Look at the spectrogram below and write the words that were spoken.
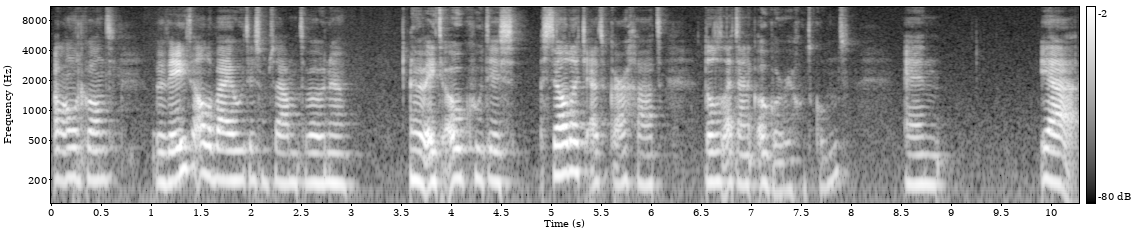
aan de andere kant, we weten allebei hoe het is om samen te wonen. En we weten ook hoe het is, stel dat je uit elkaar gaat, dat het uiteindelijk ook wel weer goed komt. En ja,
